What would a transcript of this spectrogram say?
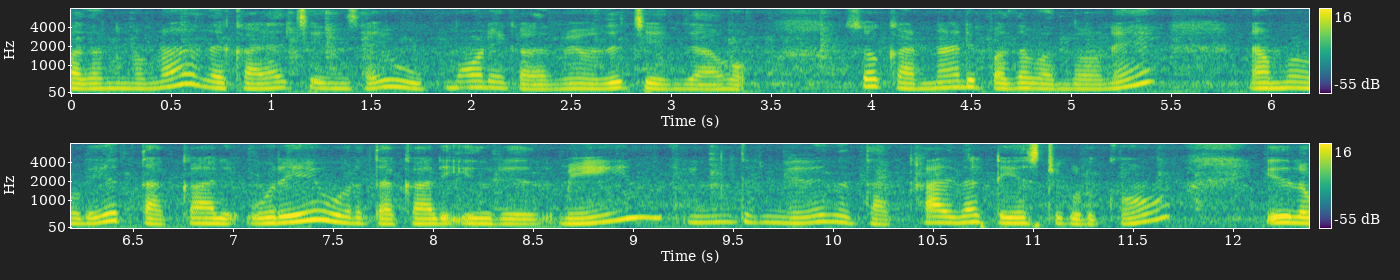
வதங்கினோம்னா அந்த கலர் சேஞ்ச் ஆகி உப்புமாவுடைய கலருமே வந்து சேஞ்ச் ஆகும். ஸோ கண்ணாடி பதம் வந்தோடனே நம்மளுடைய தக்காளி ஒரே ஒரு தக்காளி இதோடைய மெயின் இன்க்ரீடியன்ட் இந்த தக்காளி தான் டேஸ்ட்டு கொடுக்கும். இதில்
